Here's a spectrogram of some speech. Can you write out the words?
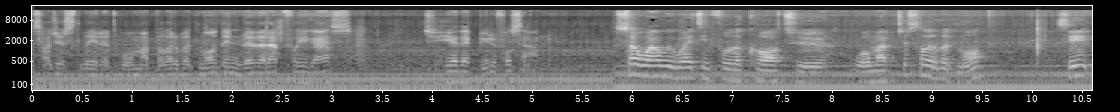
so I'll just let it warm up a little bit more then rev it up for you guys to hear that beautiful sound so while we're waiting for the car to warm up just a little bit more see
